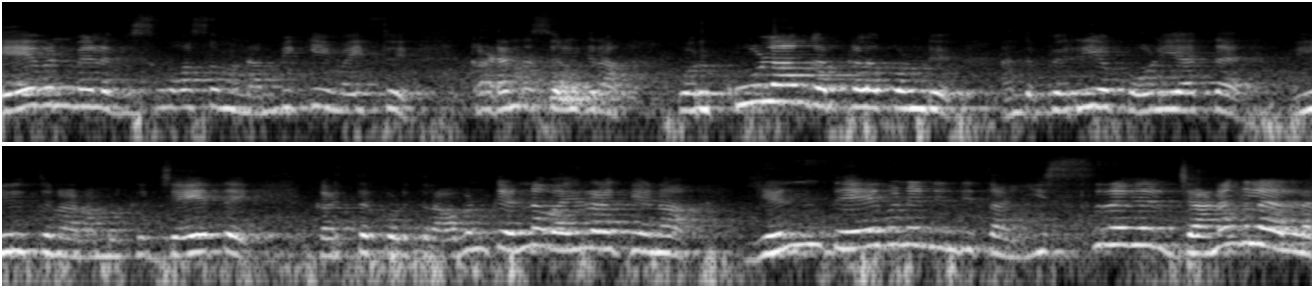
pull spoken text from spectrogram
தேவன் மேல விசுவாசமும் நம்பிக்கையும் வைத்து கடந்து செல்கிறான். ஒரு கூழாங்கற்களை கொண்டு அந்த பெரிய கோலியாத்தை வீழ்த்தினான். நமக்கு ஜெயத்தை கர்த்தர் கொடுத்துறான் அவனுக்கு என்ன வைராக்கியனா என் தேவனை நிந்தித்தான். இஸ்ரவேல் ஜனங்களை அல்ல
